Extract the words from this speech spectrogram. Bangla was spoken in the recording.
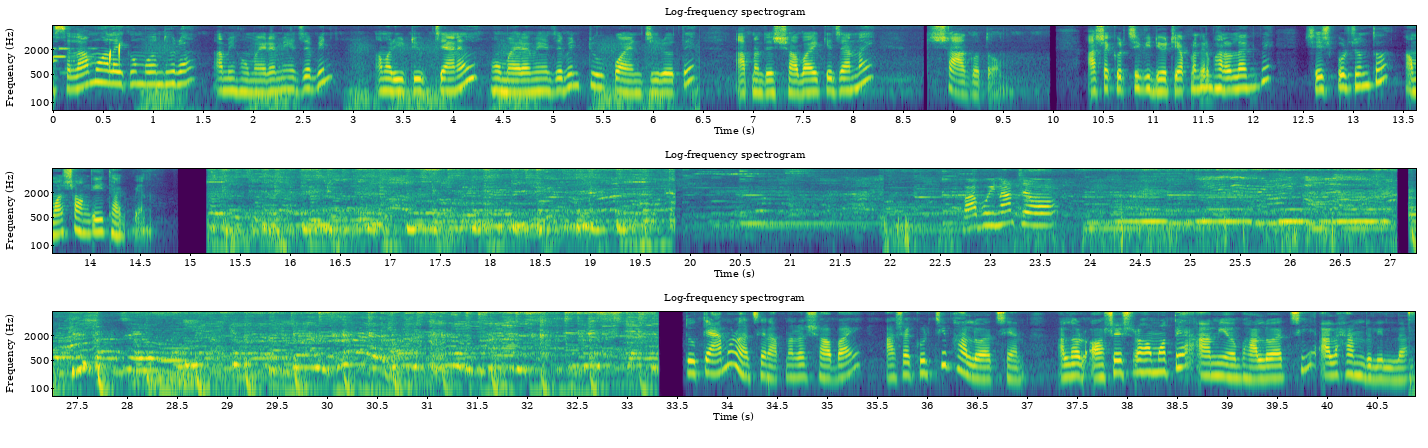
আসসালামু আলাইকুম বন্ধুরা, আমি হুমায়রা মেহজাবিন আমার YouTube channel Humayra Mehjabin two point জিরোতে আপনাদের সবাইকে জানাই স্বাগতম। আশা করছি ভিডিওটি আপনাদের ভালো লাগবে। শেষ পর্যন্ত আমার সঙ্গেই থাকবেন। বাবুই নাচো। তো কেমন আছেন আপনারা সবাই? আশা করছি ভালো আছেন। আল্লাহর অশেষ রহমতে আমিও ভালো আছি, আলহামদুলিল্লাহ।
